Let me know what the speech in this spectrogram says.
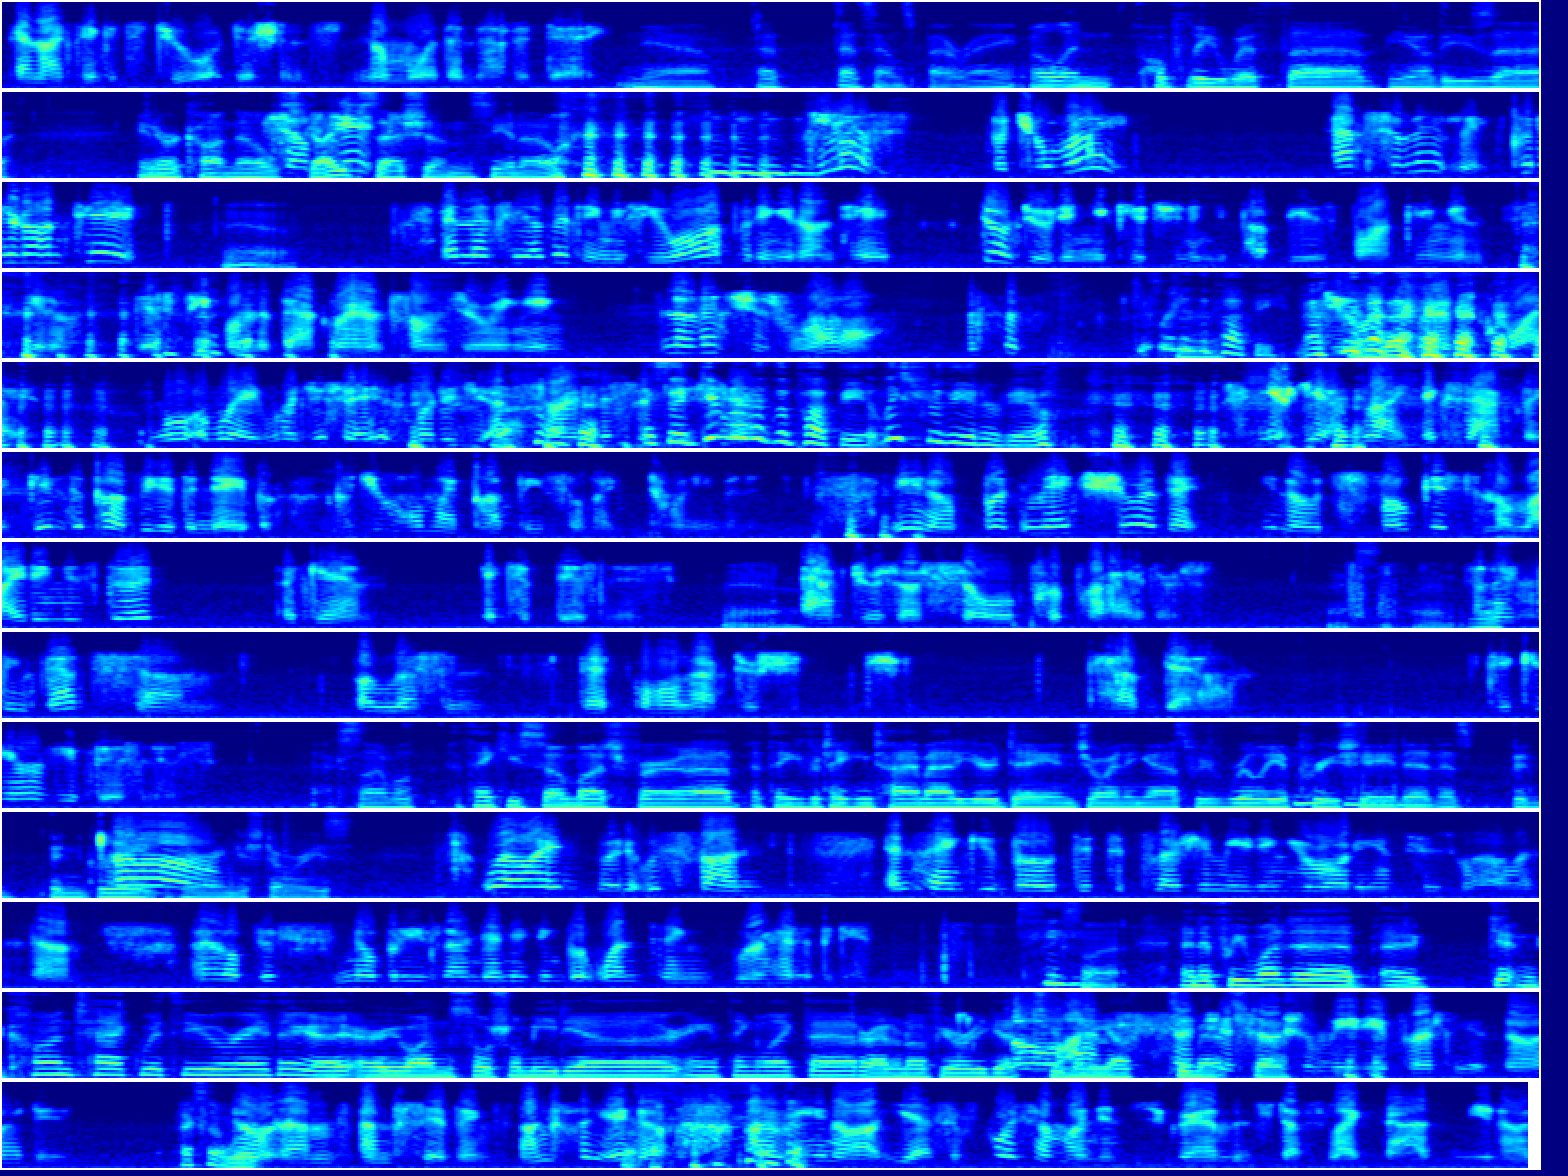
And I think it's two auditions, no more than that a day. Yeah, that that sounds about right. Well, and hopefully with uh, you know these uh, intercontinental So Skype it- sessions, you know. yes, but you're right. Absolutely. Put it on tape. yeah. And that's the other thing. If you are putting it on tape, don't do it in your kitchen and your puppy is barking and, you know, there's people in the background, phones are ringing. No, that's just wrong. Get rid of the puppy. Do it where it's quiet. Well, wait, what'd you say? What did you? I'm sorry. I I said, you get rid of the puppy, at least for the interview. Yeah, yeah, right, exactly. Give the puppy to the neighbor. Could you hold my puppy for like 20 minutes? You know, but make sure that, you know, it's focused and the lighting is good. Again, it's a business. Yeah. Actors are sole proprietors. Excellent. And I think that's um, a lesson that all actors should, should have down. Take care of your business. excellent. Well, thank you so much for uh, thank you for taking time out of your day and joining us. We really appreciate it. It's been been great Oh. hearing your stories. Well, I enjoyed it. It was fun. And thank you both. It's a pleasure meeting your audience as well. And um, I hope if nobody's learned anything but one thing, we're ahead of the game. Excellent. And if we wanted to uh, get in contact with you or anything, are, are you on social media or anything like that? Or I don't know if you already get oh, too many I'm off two such a stuff. social media person. No idea. Excellent. No, I'm I'm fibbing. I'm you know I'm you know yes of course I'm on Instagram and stuff like that. You know,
